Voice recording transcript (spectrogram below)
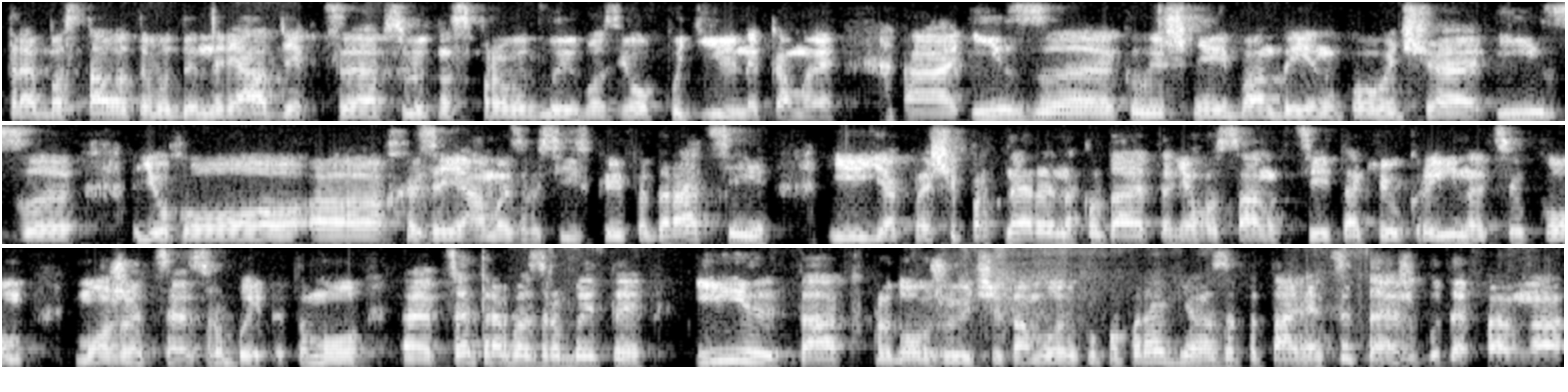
Треба ставити в один ряд, як це абсолютно справедливо з його подільниками, і з колишньої банди Януковича, і з його хазяями з Російської Федерації. І як наші партнери накладають на нього санкції, так і Україна цілком може це зробити. Тому це треба зробити. І так, продовжуючи там логіку попереднього запитання, це теж буде певна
